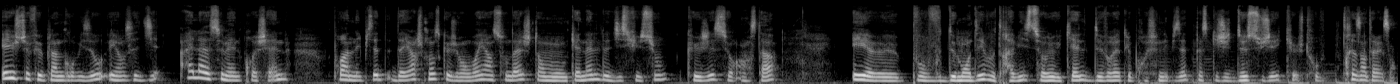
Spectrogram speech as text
Et je te fais plein de gros bisous et on se dit à la semaine prochaine pour un épisode. D'ailleurs, je pense que je vais envoyer un sondage dans mon canal de discussion que j'ai sur Insta. Et euh, pour vous demander votre avis sur lequel devrait être le prochain épisode parce que j'ai deux sujets que je trouve très intéressants.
